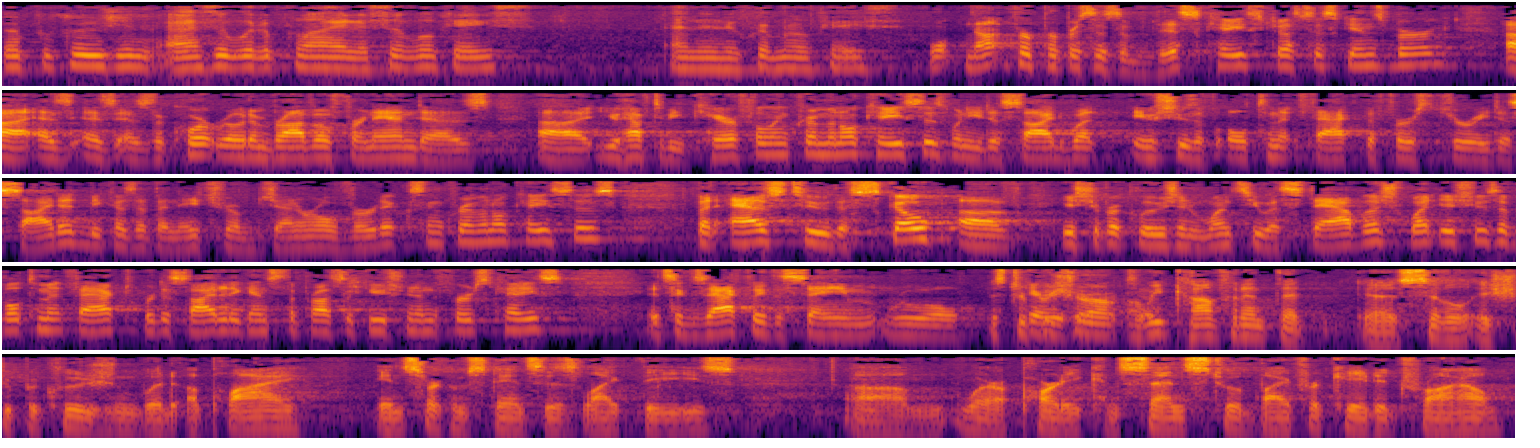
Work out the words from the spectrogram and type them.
uh, preclusion as it would apply in a civil case and in a criminal case? Well, not for purposes of this case, Justice Ginsburg. Uh, as, as, as, the court wrote in Bravo Fernandez, uh, you have to be careful in criminal cases when you decide what issues of ultimate fact the first jury decided because of the nature of general verdicts in criminal cases. But as to the scope of issue preclusion, once you establish what issues of ultimate fact were decided against the prosecution in the first case, it's exactly the same rule. Mr. Fisher, are we confident that uh, civil issue preclusion would apply in circumstances like these? um, where a party consents to a bifurcated trial,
